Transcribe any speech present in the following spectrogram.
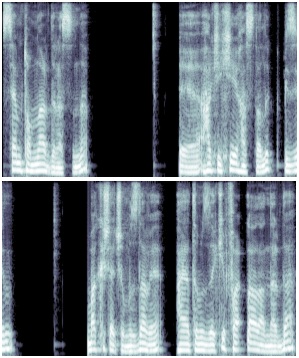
semptomlardır aslında. Ee, hakiki hastalık bizim bakış açımızda ve hayatımızdaki farklı alanlarda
